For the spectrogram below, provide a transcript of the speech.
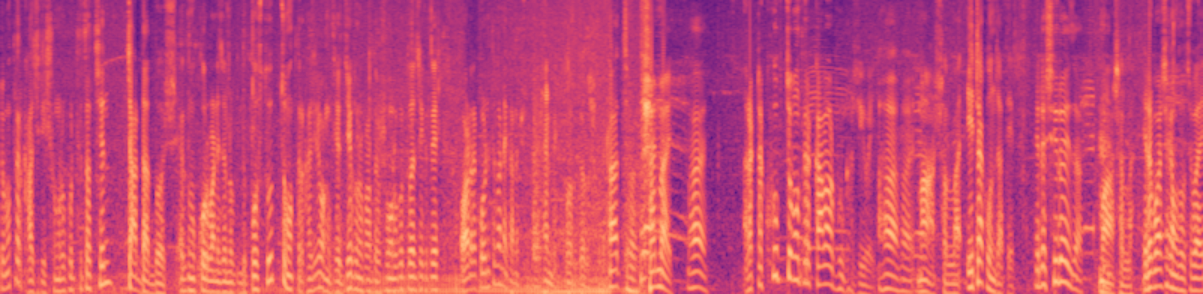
চমৎকার খাসিটি সংগ্রহ করতে চাচ্ছেন চার দাঁত বয়স একদম কোরবানির জন্য কিন্তু প্রস্তুত চমৎকার খাসি বাংলাদেশের যে কোনো প্রান্ত সংগ্রহ করতে পারেন সেক্ষেত্রে অর্ডার করে নিতে পারেন এখানে আচ্ছা। শাইন ভাই। ভাই। আর একটা খুব চমৎকার কালারফুল খাসি ভাই। হ্যাঁ ভাই। মাশাল্লাহ এটা কোন জাতের? এটা শিরোই জাত। মাশাল্লাহ এটা বয়সে কেমন চলছে ভাই?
